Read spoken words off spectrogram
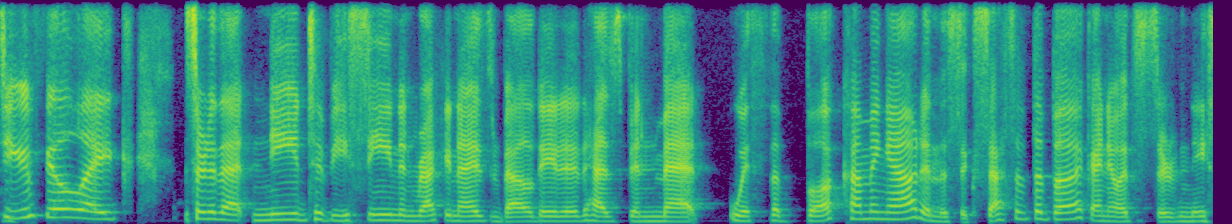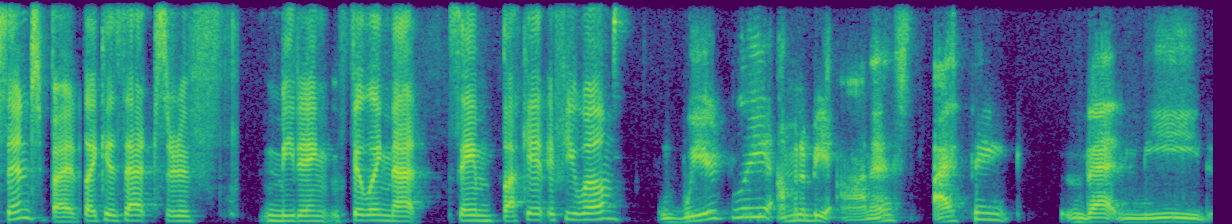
Do you feel like sort of that need to be seen and recognized and validated has been met with the book coming out and the success of the book? I know it's sort of nascent, but like, is that sort of meeting, filling that same bucket, if you will? Weirdly, I'm going to be honest. I think that need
